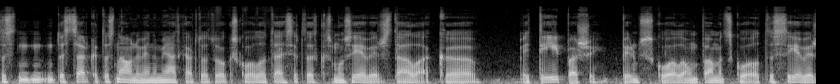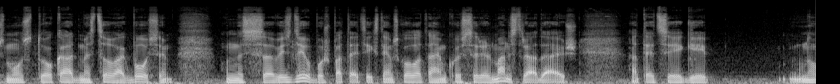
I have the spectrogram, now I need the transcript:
Tas, es ceru, ka tas nav nevienam jāatkārto to, ka skolotājs ir tas, kas mūs ievirs tālāk. Ir tīpaši pirmsskola un pamatskola. Tas ievirs mūsu to, kāda mēs cilvēki būsim. Un es visu dzīvi būšu pateicīgs tiem skolotājiem, kas ir ar mani strādājuši. Attiecīgi, nu,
